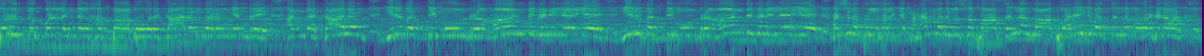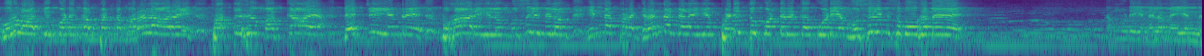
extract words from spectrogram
பொறுத்து கொள்ளுங்கள் ஹப்பாப் ஒரு காலம் வரும் என்று. அந்த காலம் 23 ஆண்டுகளிலேயே 23 ஆண்டுகளிலேயே அஷ்ரஃபுல் ஹல்கி முஹம்மது முஸ்தபா சல்லல்லாஹு அலைஹி வஸல்லம் அவர்களால் உருவாக்கி கொடுக்கப்பட்ட வரலாறை முஸ்லிமிலும் இன்னப்பிற கிரந்தங்களையும் படித்துக் கொண்டிருக்கக்கூடிய முஸ்லிம் சமூகமே நம்முடைய நிலைமை என்ன?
